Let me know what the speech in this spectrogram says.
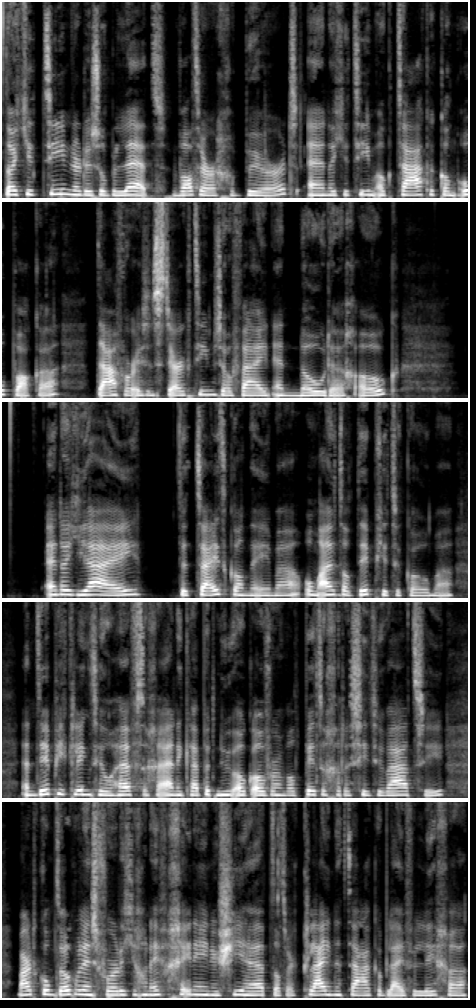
Dat je team er dus op let wat er gebeurt en dat je team ook taken kan oppakken. Daarvoor is een sterk team zo fijn en nodig ook. En dat jij de tijd kan nemen om uit dat dipje te komen. En dipje klinkt heel heftig hè? en ik heb het nu ook over een wat pittigere situatie. Maar het komt ook wel eens voor dat je gewoon even geen energie hebt, dat er kleine taken blijven liggen.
